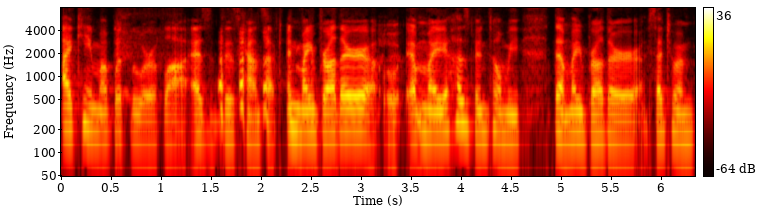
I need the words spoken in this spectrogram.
I came up with Lure of Law as this concept. and my brother, uh, my husband told me that my brother said to him,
